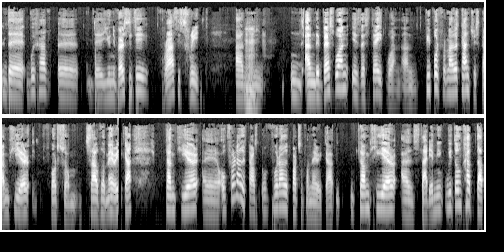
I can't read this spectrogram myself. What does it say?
the we have uh, the university for us is free, and and the best one is the state one. And people from other countries come here, of course, from South America, come here, uh, or for other parts, or for other parts of America, come here and study. I mean, we don't have that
